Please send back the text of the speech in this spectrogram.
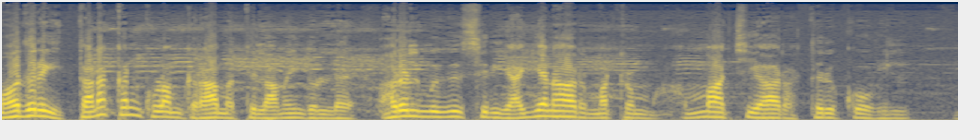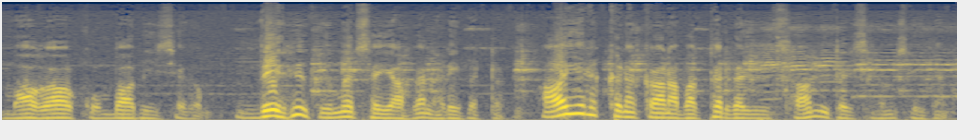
மதுரை தனக்கன்குளம் கிராமத்தில் அமைந்துள்ள அருள்மிகு ஸ்ரீ ஐயனார் மற்றும் அம்மாச்சியார் திருக்கோவில். மகா கும்பாபிஷேகம் வெகு விமர்சையாக நடைபெற்றது. ஆயிரக்கணக்கான பக்தர்கள் சாமி தரிசனம் செய்தனர்.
